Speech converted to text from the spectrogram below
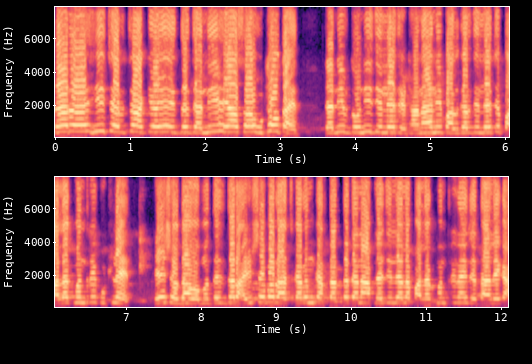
तर ही चर्चा किंवा ज्यांनी हे असं उठवतायत त्यांनी दोन्ही जिल्ह्याचे ठाणा आणि पालघर जिल्ह्याचे पालकमंत्री कुठले आहेत हे शोधावं. मग ते जर आयुष्यभर राजकारण करतात तर त्यांना आपल्या जिल्ह्याला पालकमंत्री नाही देता आले का?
